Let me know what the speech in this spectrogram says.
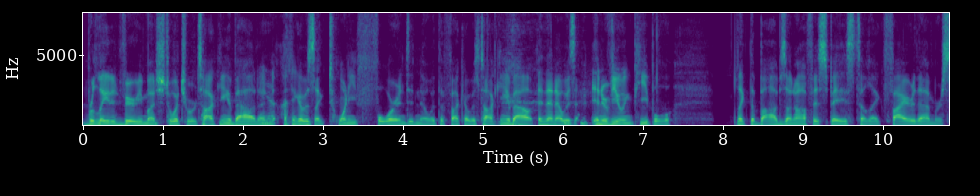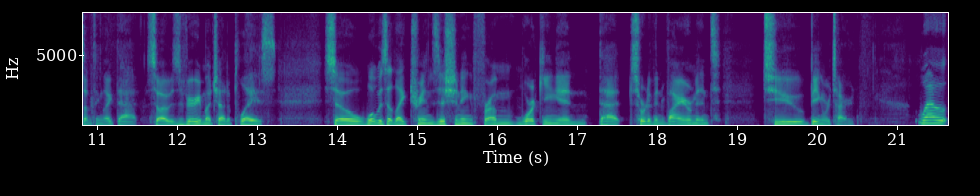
related very much to what you were talking about. And Yeah. I think I was like 24 and didn't know what the fuck I was talking about. And then I was interviewing people like the Bobs on Office Space to like fire them or something like that. So I was very much out of place. So, what was it like transitioning from working in that sort of environment to being retired? Well,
